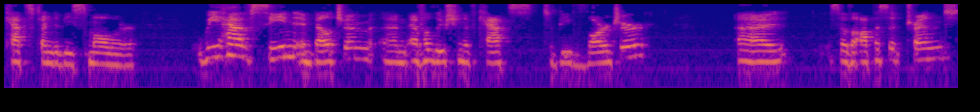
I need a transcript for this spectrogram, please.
Cats tend to be smaller. We have seen in Belgium an evolution of cats to be larger. Uh, so the opposite trend,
